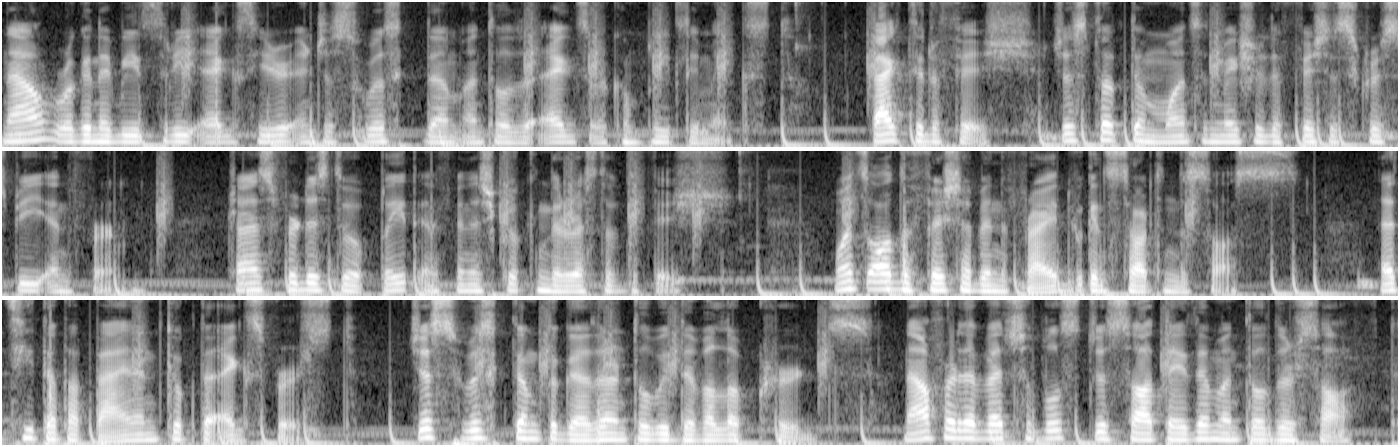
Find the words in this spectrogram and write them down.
Now we're gonna beat 3 eggs here and just whisk them until the eggs are completely mixed. Back to the fish. Just flip them once and make sure the fish is crispy and firm. Transfer this to a plate and finish cooking the rest of the fish. Once all the fish have been fried, we can start on the sauce. Let's heat up a pan and cook the eggs first. Just whisk them together until we develop curds. Now for the vegetables, just saute them until they're soft.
